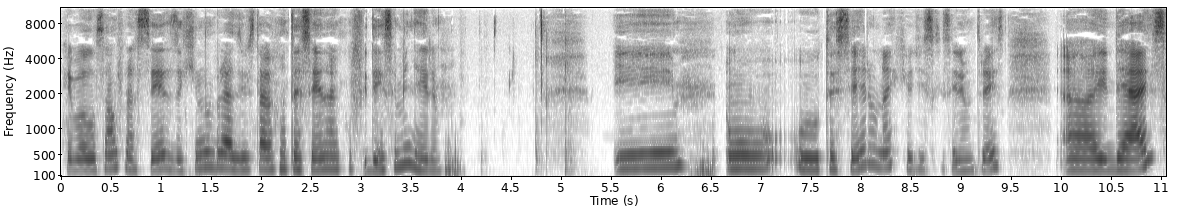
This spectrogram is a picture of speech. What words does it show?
Revolução Francesa, aqui no Brasil estava acontecendo a Confidência Mineira. E o, o terceiro, né, que eu disse que seriam três, uh, ideais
